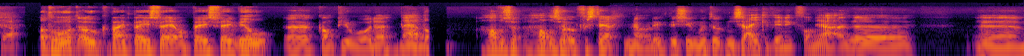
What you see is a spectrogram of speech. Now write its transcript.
Ja. Dat hoort ook bij PSV, want PSV wil eh, kampioen worden. Nou ja, dan hadden ze, hadden ze ook versterking nodig. Dus je moet ook niet zeiken, vind ik, van ja... eh, ehm,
